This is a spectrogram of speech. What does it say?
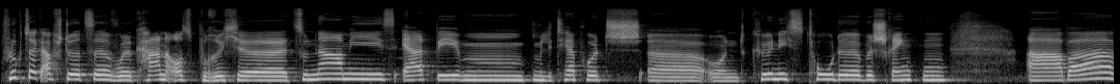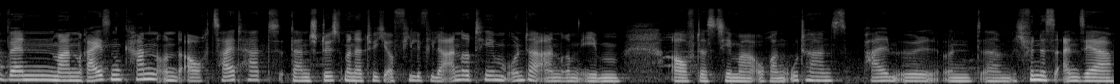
Flugzeugabstürze, Vulkanausbrüche, Tsunamis, Erdbeben, Militärputsch äh, und Königstode beschränken. Aber wenn man reisen kann und auch Zeit hat, dann stößt man natürlich auf viele, viele andere Themen, unter anderem eben auf das Thema Orang-Utans, Palmöl. Und ähm, ich finde es ein sehr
